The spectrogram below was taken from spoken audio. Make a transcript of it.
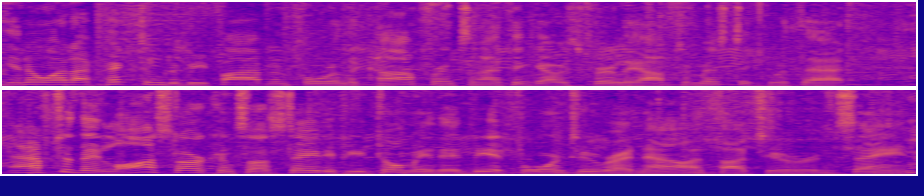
you know what? I picked them to be five and four in the conference, and I think I was fairly optimistic with that after they lost Arkansas State, if you told me they'd be at four and two right now, I thought you were insane.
